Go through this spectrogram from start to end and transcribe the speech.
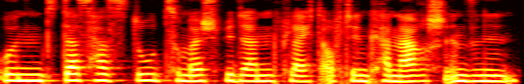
Und das hast du zum Beispiel dann vielleicht auf den Kanarischen Inseln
